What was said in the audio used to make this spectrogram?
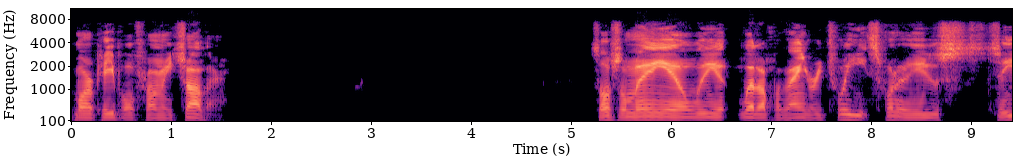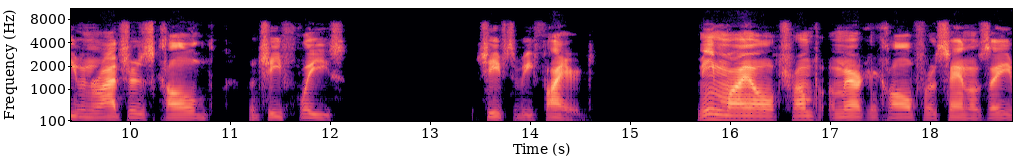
more people from each other. Social media lit up with angry tweets. Twitter used Stephen Rogers called the chief police chief to be fired. Meanwhile, Trump America called for a San Jose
